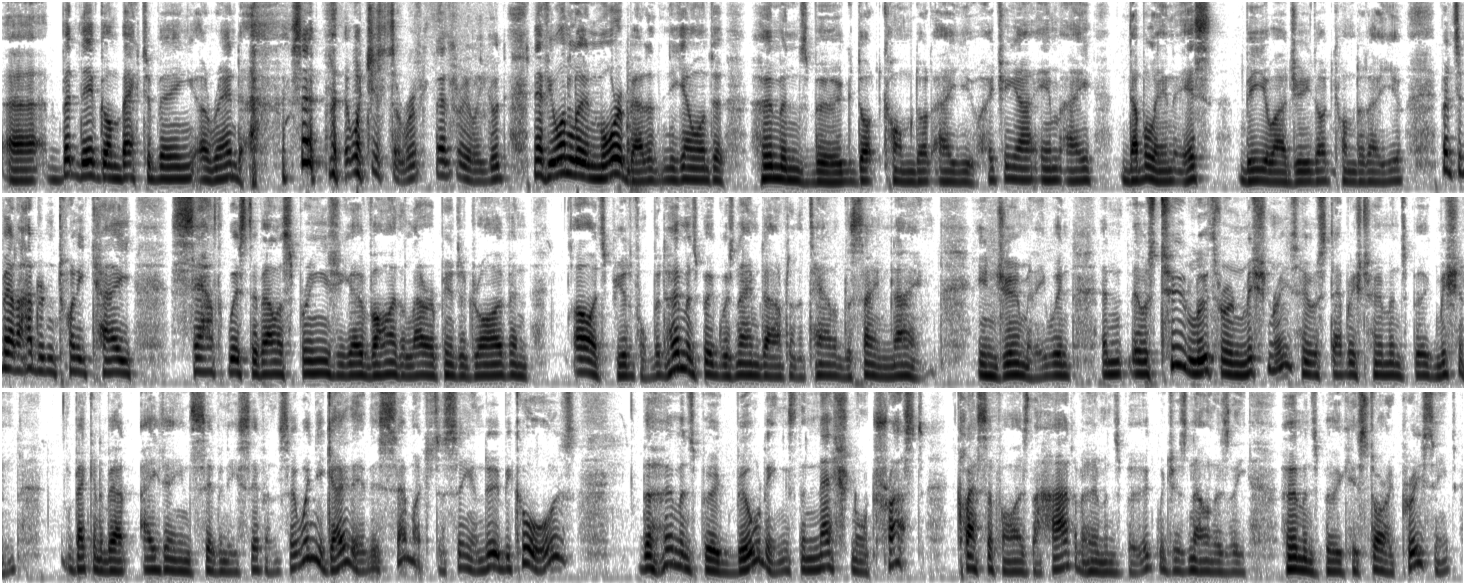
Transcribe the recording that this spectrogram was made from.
Uh, but they've gone back to being Aranda, so, which is terrific. That's really good. Now, if you want to learn more about it, then you go on to hermannsburg.com.au, H E R M A N N S burg.com.au. But it's about 120k southwest of Alice Springs. You go via the Larapinta Drive, and oh, it's beautiful. But Hermannsburg was named after the town of the same name in Germany. When and there was two Lutheran missionaries who established Hermannsburg Mission back in about 1877. So when you go there, there's so much to see and do because the Hermannsburg buildings, the National Trust classifies the heart of Hermannsburg, which is known as the Hermannsburg Historic Precinct,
